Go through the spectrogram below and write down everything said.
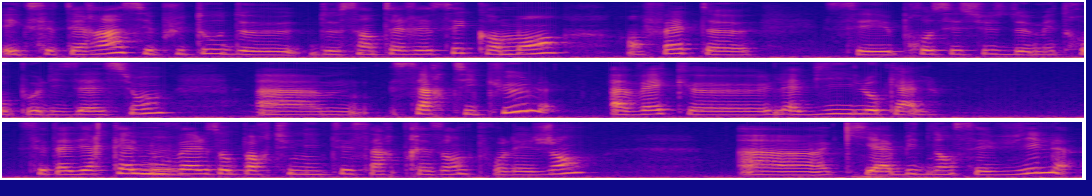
etc. C'est plutôt de, de s'intéresser comment, en fait, ces processus de métropolisation s'articulent avec la vie locale. C'est-à-dire quelles mm. nouvelles opportunités ça représente pour les gens euh, qui habitent dans ces villes,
